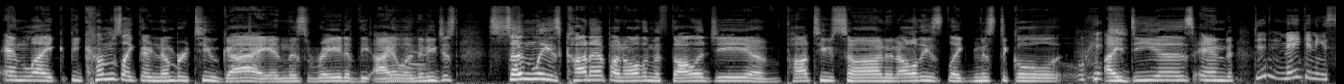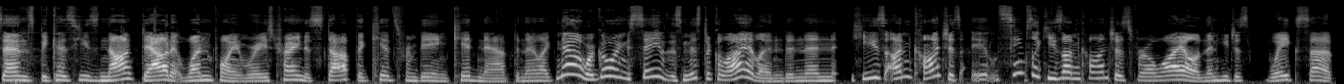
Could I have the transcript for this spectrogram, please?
and, like, becomes, like, their number two guy in this raid of the island. Yeah. And he just suddenly is caught up on all the mythology of Patu-san and all these, like, mystical Which- ideas. And Didn't make any sense because he's knocked out at one point where he's trying to stop the kids from being kidnapped, and they're like, "No, we're going to save this mystical island," and then he's unconscious. It seems like he's unconscious for a while, and then he just wakes up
